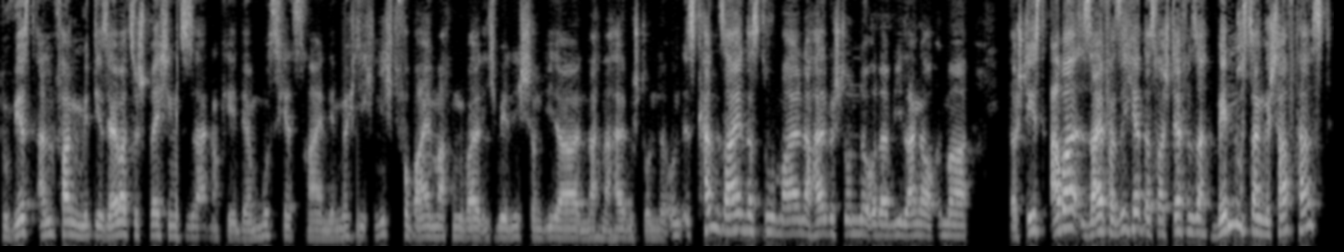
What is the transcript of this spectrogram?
du wirst anfangen, mit dir selber zu sprechen und zu sagen, okay, der muss jetzt rein, den möchte ich nicht vorbei machen, weil ich will nicht schon wieder nach einer halben Stunde. Und es kann sein, dass du mal eine halbe Stunde oder wie lange auch immer da stehst. Aber sei versichert, das, was Steffen sagt, wenn du es dann geschafft hast,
